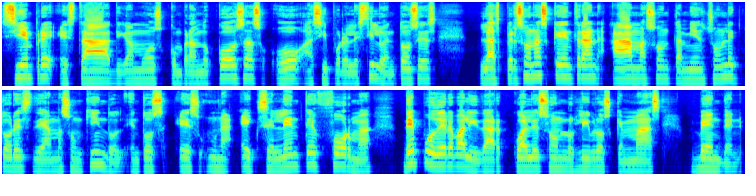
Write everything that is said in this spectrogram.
siempre está, digamos, comprando cosas o así por el estilo. Entonces, las personas que entran a Amazon también son lectores de Amazon Kindle. Entonces, es una excelente forma de poder validar cuáles son los libros que más venden.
